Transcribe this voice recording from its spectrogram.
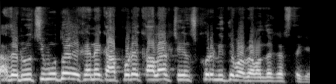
তাদের রুচি মতো এখানে কাপড়ে কালার চেঞ্জ করে নিতে পারবে আমাদের কাছ থেকে।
